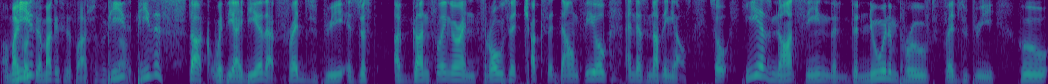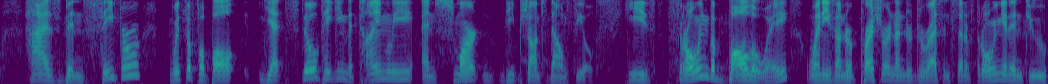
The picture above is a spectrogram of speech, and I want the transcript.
I might, go Pease- see, I might go see the Flash this week. Pease, though. Pease is stuck with the idea that Fred Dupuis is just a gunslinger and throws it, chucks it downfield, and does nothing else. So he has not seen the the new and improved Fred Dupuis, who has been safer with the football, yet still taking the timely and smart deep shots downfield. He's throwing the ball away when he's under pressure and under duress instead of throwing it into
